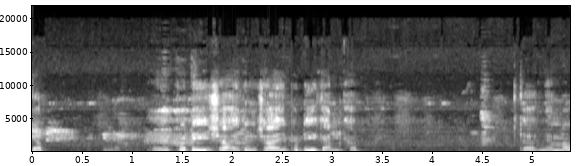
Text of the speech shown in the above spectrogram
จับให้พอดีชายตรงชายพอดีกันครับ จากนั้นเรา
